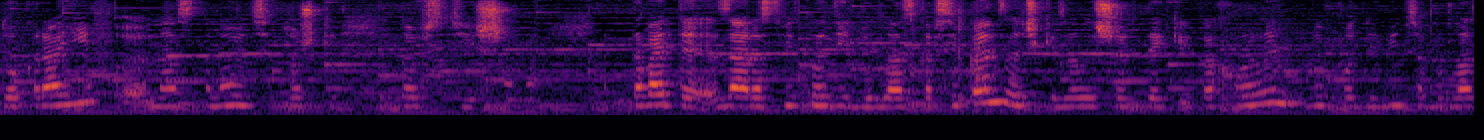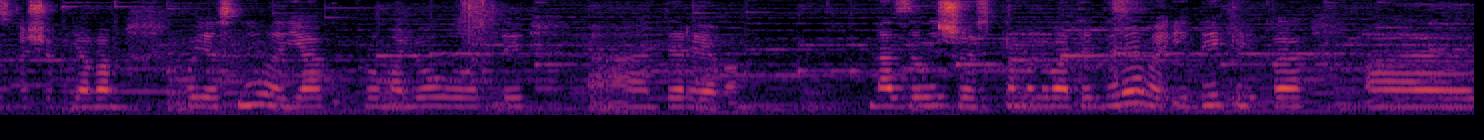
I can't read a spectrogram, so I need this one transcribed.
до країв е, у нас становляться трошки товстішими. Давайте зараз відкладіть, будь ласка, всі пензлички, залишу декілька хвилин. Ви подивіться, будь ласка, щоб я вам пояснила, як промальовувати е, дерева. У нас залишилось промалювати дерева і декілька, е,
